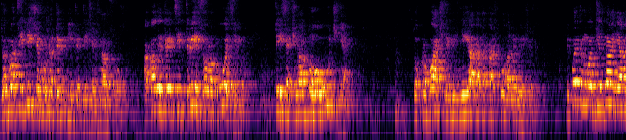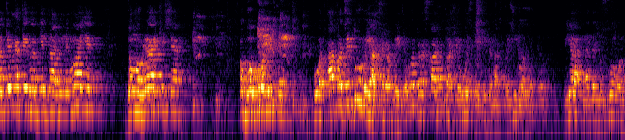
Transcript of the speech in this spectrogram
До 20 ще можна терпіти тисяч на особу. А коли 33-48 тисяч на одного учня, то пробачте, ніяка така школа не виживе. І тому об'єднання, альтернативи об'єднанню немає. Домовляйтеся, обговорюйте. От. А процедуру як це робити, от розкажуть наші гості, які до нас приїхали. Я надаю слово.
